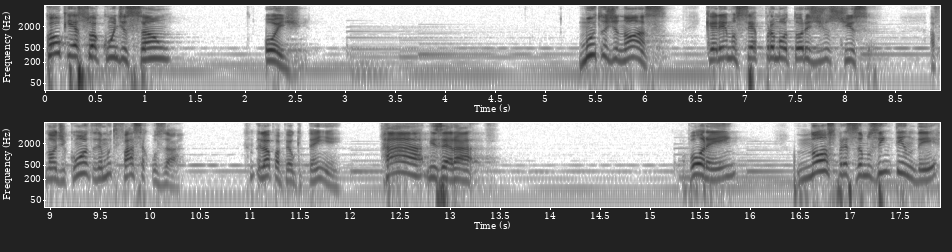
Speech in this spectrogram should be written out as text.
qual que é a sua condição hoje? Muitos de nós queremos ser promotores de justiça. Afinal de contas, é muito fácil acusar. O melhor papel que tem é. Ah, miserável. Porém, nós precisamos entender,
